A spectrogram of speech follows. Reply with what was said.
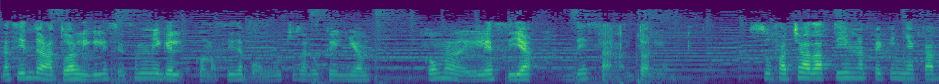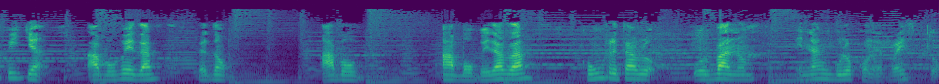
naciendo la actual iglesia de San Miguel, conocida por muchos aluqueños como la iglesia de San Antonio. Su fachada tiene una pequeña capilla abovedada con un retablo urbano en ángulo con el resto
